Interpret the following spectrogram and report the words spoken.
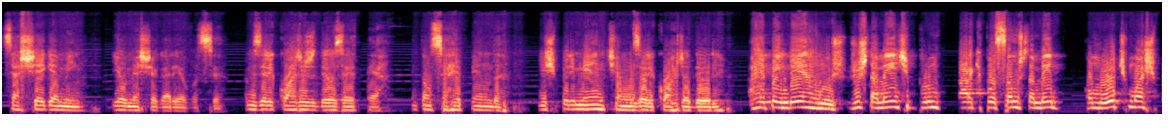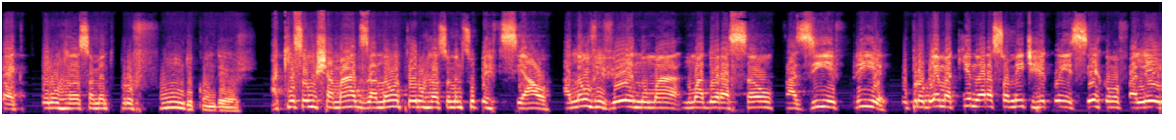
Se achegue a mim e eu me achegarei a você. A misericórdia de Deus é eterna. Então se arrependa e experimente a misericórdia dele. Arrepender-nos justamente para que possamos também, como último aspecto, ter um relacionamento profundo com Deus. Aqui somos chamados a não ter um relacionamento superficial, a não viver numa, numa adoração vazia e fria. O problema aqui não era somente reconhecer, como eu falei,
